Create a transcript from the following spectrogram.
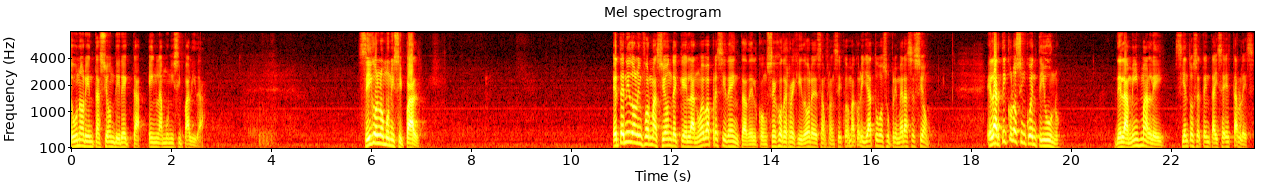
una orientación directa en la municipalidad. Sigo en lo municipal. He tenido la información de que la nueva presidenta del Consejo de Regidores de San Francisco de Macorís ya tuvo su primera sesión. El artículo 51 de la misma ley 176 establece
